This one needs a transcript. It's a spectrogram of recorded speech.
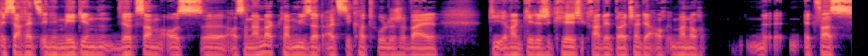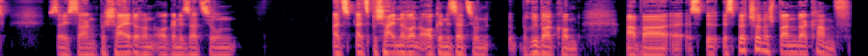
ich sage jetzt in den Medien wirksam aus, äh, auseinanderklamüsert als die katholische, weil die evangelische Kirche gerade in Deutschland ja auch immer noch eine etwas, wie soll ich sagen, bescheideren Organisation als, als bescheidenere Organisation rüberkommt. Aber äh, es, es wird schon ein spannender Kampf.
